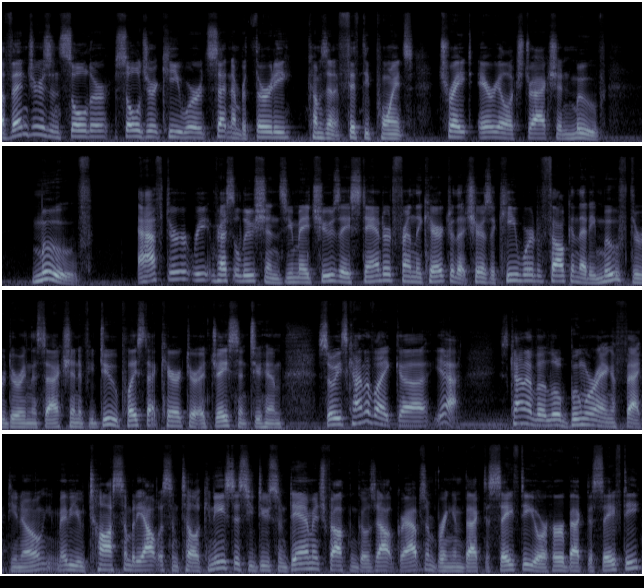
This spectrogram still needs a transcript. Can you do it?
Avengers and Soldier, Soldier keyword set number 30 comes in at 50 points. Trait, aerial extraction, move. Move. After re- resolutions, you may choose a standard friendly character that shares a keyword with Falcon that he moved through during this action. If you do, place that character adjacent to him. So he's kind of like, uh, yeah, he's kind of a little boomerang effect, you know? Maybe you toss somebody out with some telekinesis, you do some damage, Falcon goes out, grabs him, bring him back to safety or her back to safety.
